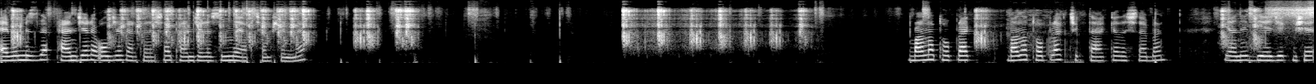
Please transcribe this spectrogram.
Evimizde pencere olacak arkadaşlar. Penceresini de yapacağım şimdi. Bana toprak bana toprak çıktı arkadaşlar ben. Yani diyecek bir şey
